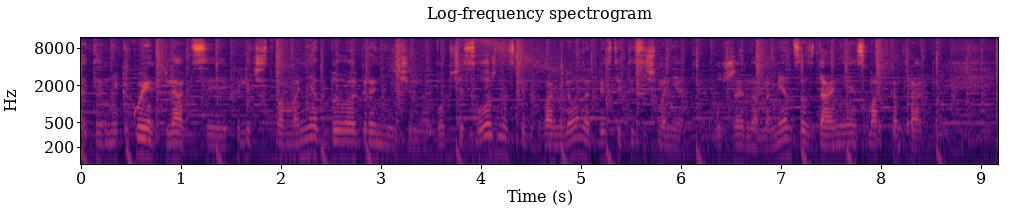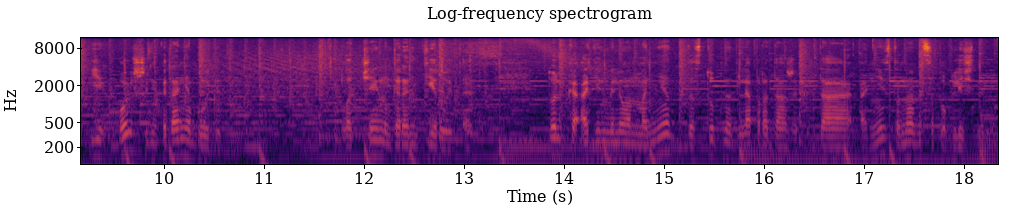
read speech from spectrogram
это никакой инфляции, количество монет было ограничено в общей сложности в 2 миллиона 200 тысяч монет уже на момент создания смарт-контракта. Их больше никогда не будет. Блокчейн гарантирует это. Только 1 миллион монет доступны для продажи, когда они становятся публичными.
